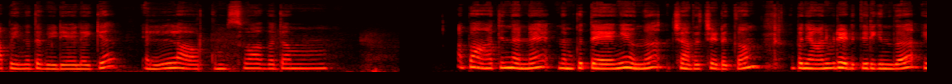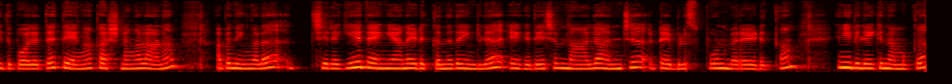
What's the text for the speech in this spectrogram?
അപ്പോൾ ഇന്നത്തെ വീഡിയോയിലേക്ക് എല്ലാവർക്കും സ്വാഗതം. അപ്പോൾ ആദ്യം തന്നെ നമുക്ക് തേങ്ങയൊന്ന് ചതച്ചെടുക്കാം. അപ്പോൾ ഞാനിവിടെ എടുത്തിരിക്കുന്നത് ഇതുപോലത്തെ തേങ്ങ കഷ്ണങ്ങളാണ്. അപ്പോൾ നിങ്ങൾ ചിരകിയ തേങ്ങയാണ് എടുക്കുന്നതെങ്കിൽ ഏകദേശം നാല് അഞ്ച് ടേബിൾ സ്പൂൺ വരെ എടുക്കാം. ഇനി ഇതിലേക്ക് നമുക്ക്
